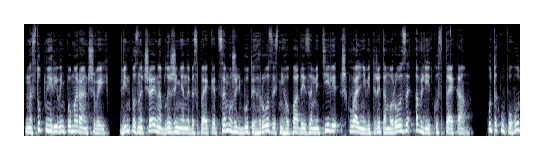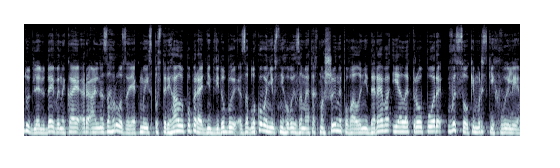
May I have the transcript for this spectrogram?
Наступний рівень помаранчевий. Він позначає наближення небезпеки. Це можуть бути грози, снігопади й заметілі, шквальні вітри та морози, а влітку спека. У таку погоду для людей виникає реальна загроза, як ми і спостерігали у попередні дві доби. Заблоковані в снігових заметах машини, повалені дерева і електроопори, високі морські хвилі.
